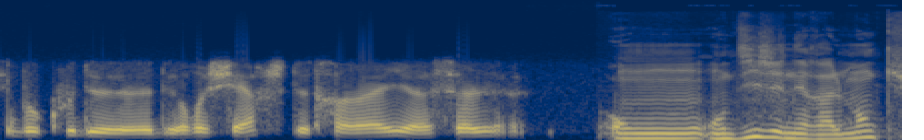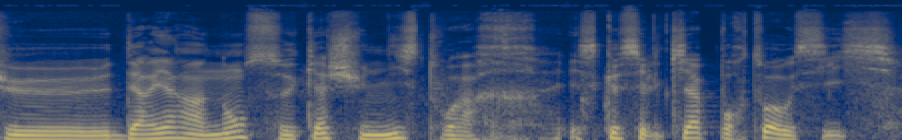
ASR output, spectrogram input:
c'est beaucoup de, de recherche, de travail seul. On, on dit généralement que derrière un nom se cache une histoire. Est-ce que c'est le cas pour toi aussi?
